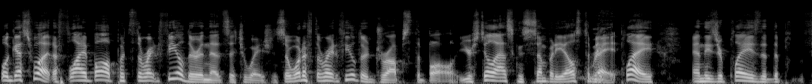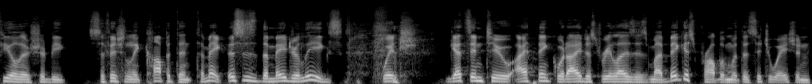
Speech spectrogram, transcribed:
Well, guess what? A fly ball puts the right fielder in that situation. So what if the right fielder drops the ball? You're still asking somebody else to make Right. a play. And these are plays that the fielder should be sufficiently competent to make. This is the major leagues, which gets into, I think, what I just realized is my biggest problem with the situation.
